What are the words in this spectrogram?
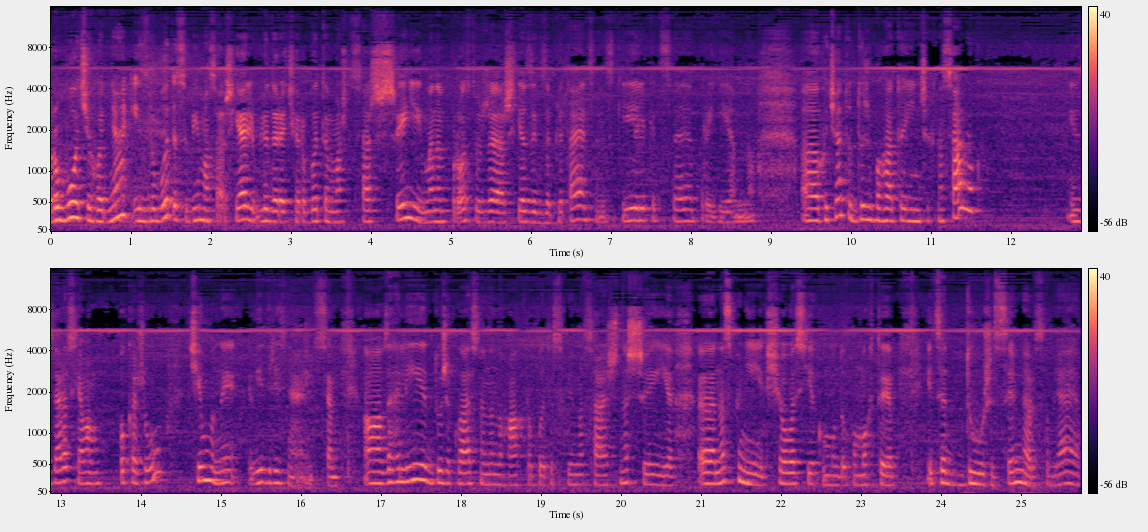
робочого дня і зробити собі масаж. Я люблю, до речі, робити масаж шиї. в мене просто вже аж язик заплітається, наскільки це приємно. Е, Хоча тут дуже багато інших насадок. І зараз я вам покажу, чим вони відрізняються. Взагалі дуже класно на ногах робити свій масаж, на шиї, е, на спині, якщо у вас є кому допомогти. І це дуже сильно розслабляє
